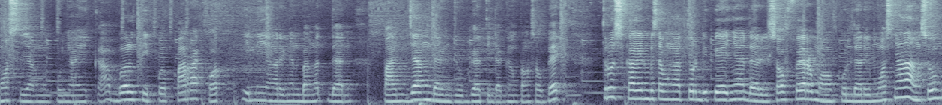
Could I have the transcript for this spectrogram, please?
mouse yang mempunyai kabel tipe paracord. Ini yang ringan banget dan panjang dan juga tidak gampang sobek. Terus kalian bisa mengatur DPI nya dari software maupun dari mouse nya langsung.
